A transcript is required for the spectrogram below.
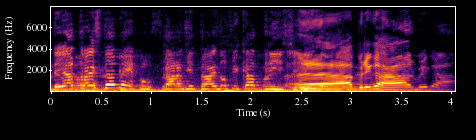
Tem atrás também, pro cara de trás não ficar triste. É, obrigado, obrigado.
